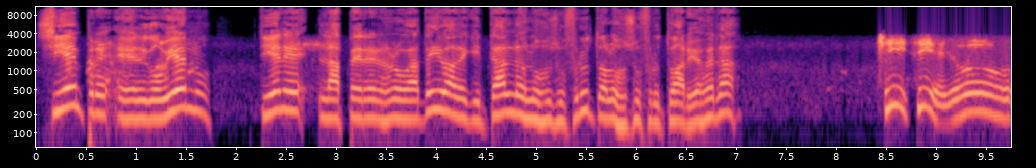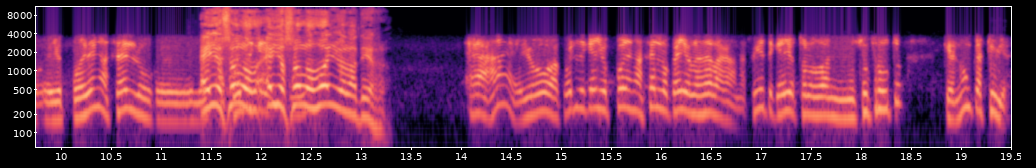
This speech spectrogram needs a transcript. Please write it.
siempre el gobierno tiene la prerrogativa de quitarle los usufructos a los usufructuarios, ¿es verdad? Sí, sí, ellos, ellos pueden hacerlo. Ellos son, los, ellos son los dueños de la tierra. Ajá, ellos, acuérdense que ellos pueden hacer lo que ellos les dé la gana. Fíjate que ellos te lo dan en usufructo que nunca es tuya.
